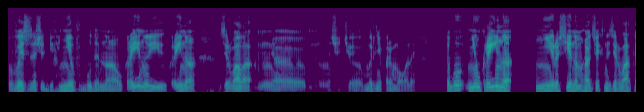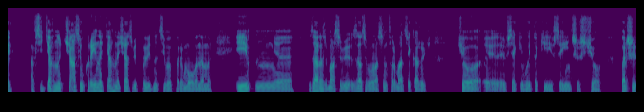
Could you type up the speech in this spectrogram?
весь значить гнів буде на Україну, і Україна зірвала е, значить, е, мирні перемовини. Тому ні Україна, ні Росія намагаються їх не зірвати, а всі тягнуть час. і Україна тягне час відповідно цими перемовинами. І е, зараз масові засоби масової інформації кажуть, що е, всякі витоки і все інше, що перший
